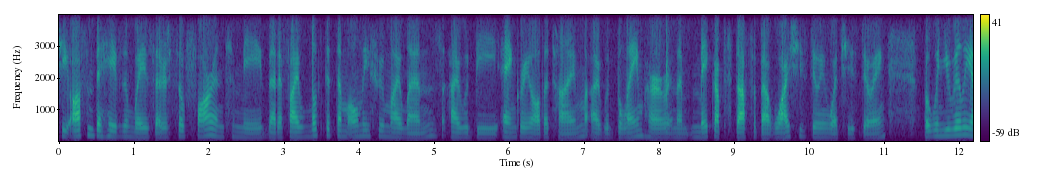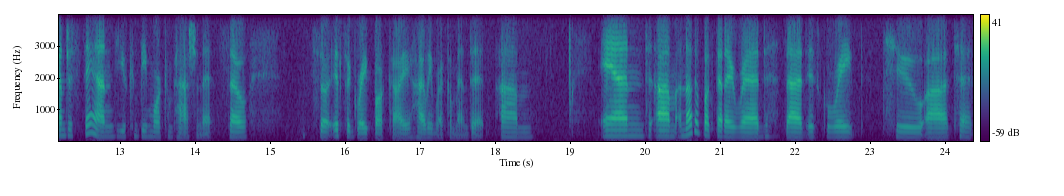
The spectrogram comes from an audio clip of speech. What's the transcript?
she often behaves in ways that are so foreign to me that if I looked at them only through my lens, I would be angry all the time. I would blame her and then make up stuff about why she's doing what she's doing. But when you really understand, you can be more compassionate. So, so it's a great book. I highly recommend it. Um, And um, another book that I read that is great to uh, to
